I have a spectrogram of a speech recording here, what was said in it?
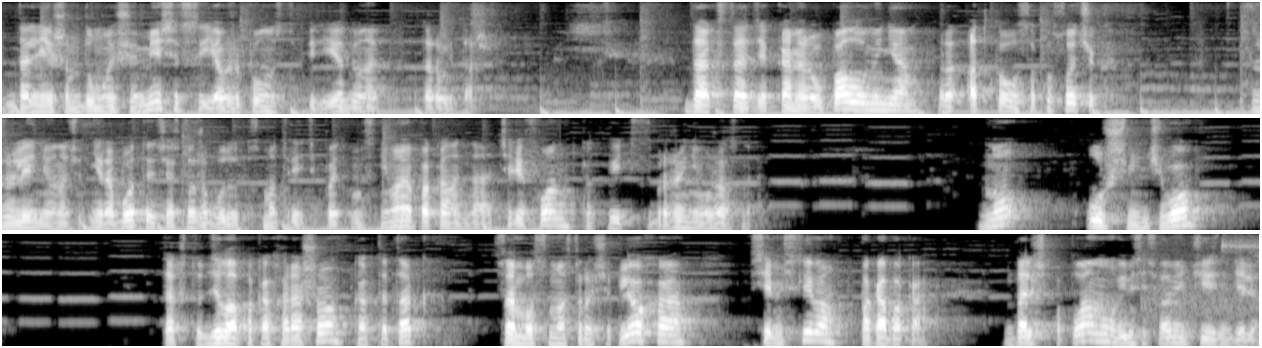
В дальнейшем, думаю, еще месяц, и я уже полностью перееду на второй этаж. Да, кстати, камера упала у меня, откололся кусочек. Сожалению, она что-то не работает, сейчас тоже буду смотреть. Поэтому снимаю пока на телефон, как видите, изображение ужасное. Но лучше, чем ничего. Так что дела пока хорошо, как-то так. С вами был самостройщик Леха. Всем счастливо, пока-пока. Дальше по плану, увидимся с вами через неделю.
